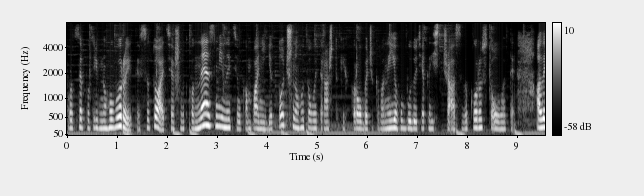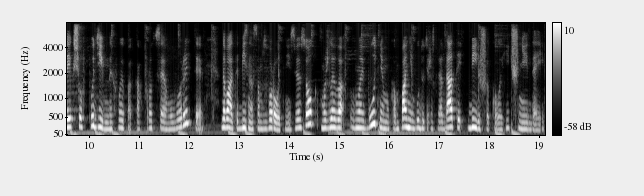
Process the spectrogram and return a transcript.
про це потрібно говорити. Ситуація швидко не зміниться. У компанії є точно готовий тираж таких коробочок, вони його будуть якийсь час використовувати. Але якщо в подібних випадках про це говорити, давати бізнесам зворотній зв'язок, можливо, в майбутньому компанії будуть розглядати більш екологічні ідеї.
